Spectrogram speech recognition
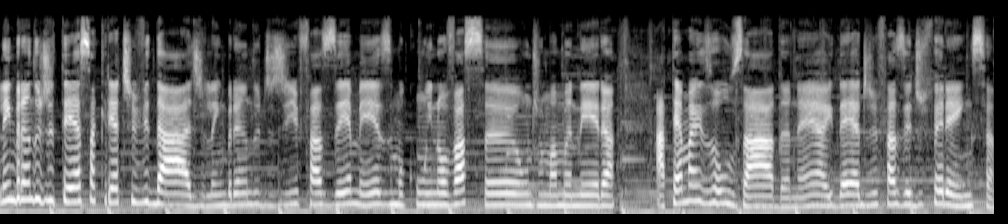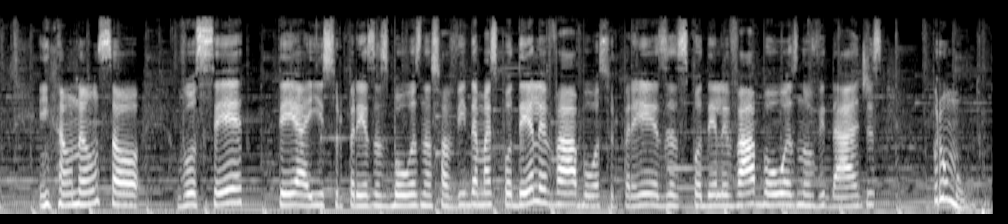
Lembrando de ter essa criatividade, lembrando de fazer mesmo com inovação, de uma maneira até mais ousada, né? A ideia de fazer diferença. Então, não só você ter aí surpresas boas na sua vida, mas poder levar boas surpresas, poder levar boas novidades para o mundo.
